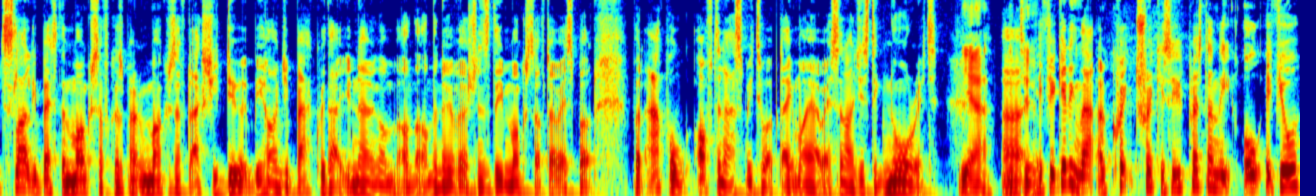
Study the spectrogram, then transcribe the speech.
slightly better than Microsoft because apparently Microsoft actually do it behind your back without you knowing on on the, on the new versions of the Microsoft OS. But but Apple often asks me to update my OS and I just ignore it. yeah, me Uh, too. if you're getting that, a quick trick is if you press down the alt. If you're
